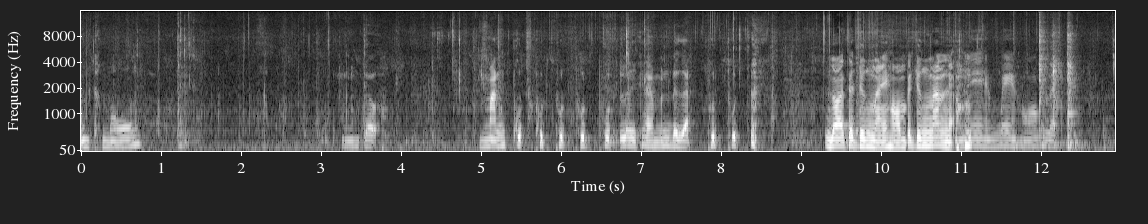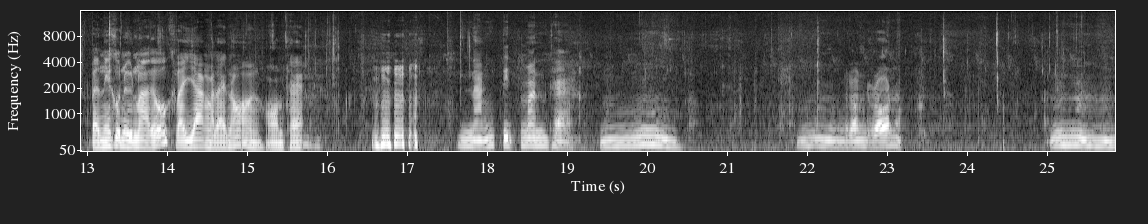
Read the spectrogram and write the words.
ปันขโมงมันก็มันพุดพุดพุดพุดพุดเลยค่ะ มันเดือดพุดพุดลอยไปถึงไหนหอมไปถึงนั่นแหละแม่แม่หอมแหละแต่นี้คนอื่นมาโอ้ใครย่างอะไรเนาะหอมแท้ หนังติดมันค่ะ อืมอืมร้อนร้อนๆอะอืม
